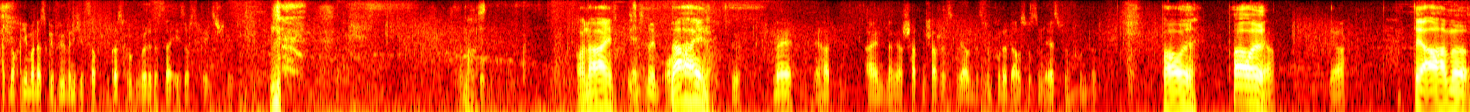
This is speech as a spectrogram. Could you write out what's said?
Hat noch jemand das Gefühl, wenn ich jetzt auf Lukas gucken würde, dass da Ace of Spades steht? Mach's. Oh nein! Er ist nur im Ohr. Nein! Nee, er hat ein langer Schatten, Scharfschützengewehr und das 500 Ausrüstung, er ist 500. Paul! Paul! Ja? Ja? Der Arme!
